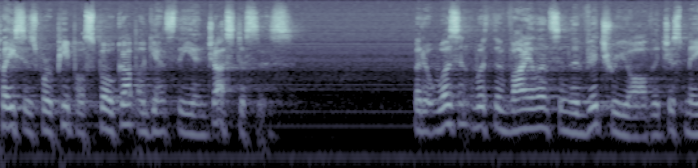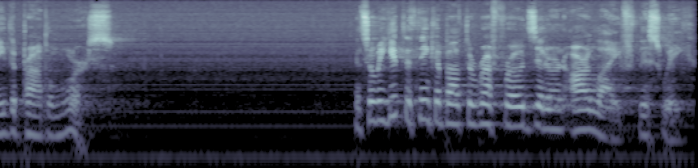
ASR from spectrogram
places where people spoke up against the injustices. But it wasn't with the violence and the vitriol that just made the problem worse. And so we get to think about the rough roads that are in our life this week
